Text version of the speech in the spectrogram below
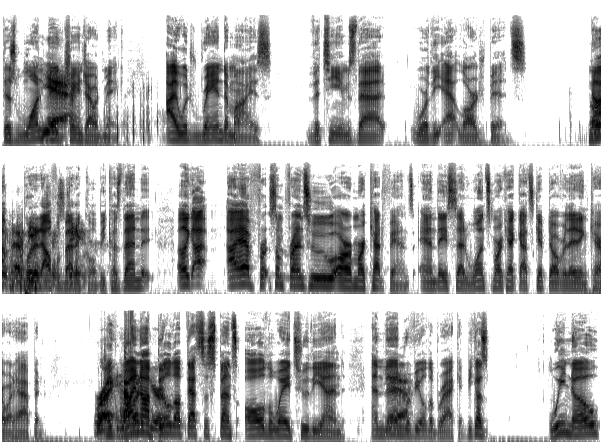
There's one Yeah. big change I would make. I would randomize the teams that were the at-large bids not that'd put it alphabetical because then like I I have fr- some friends who are Marquette fans and they said once Marquette got skipped over they didn't care what happened. right. Like why not build up that suspense all the way to the end and then Yeah. reveal the bracket because we know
